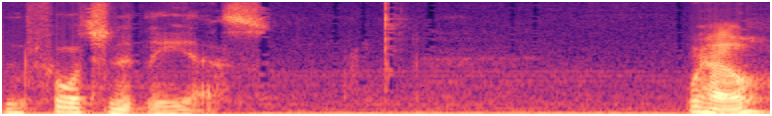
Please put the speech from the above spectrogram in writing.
Unfortunately, yes. Well,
